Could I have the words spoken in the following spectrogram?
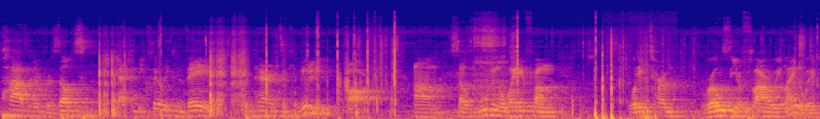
positive results that can be clearly conveyed to parents and community are. Um, so moving away from what he termed rosy or flowery language,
